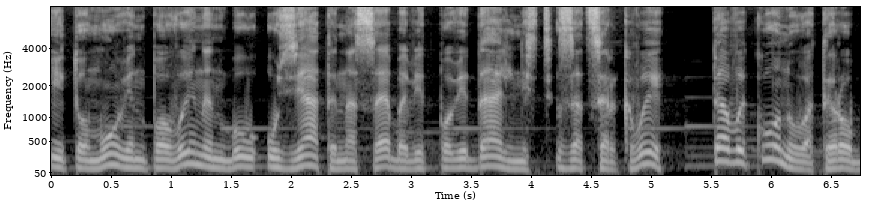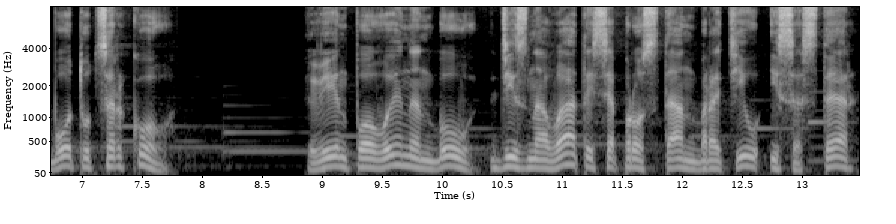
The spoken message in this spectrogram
і тому він повинен був узяти на себе відповідальність за церкви та виконувати роботу церков. Він повинен був дізнаватися про стан братів і сестер,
